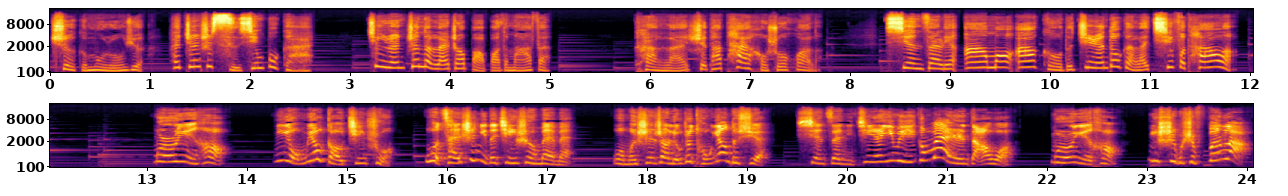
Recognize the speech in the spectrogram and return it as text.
这个慕容月还真是死心不改，竟然真的来找宝宝的麻烦。看来是他太好说话了，现在连阿猫阿狗的竟然都敢来欺负他了。慕容允浩，你有没有搞清楚，我才是你的亲生妹妹，我们身上流着同样的血。现在你竟然因为一个外人打我，慕容允浩，你是不是疯了？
